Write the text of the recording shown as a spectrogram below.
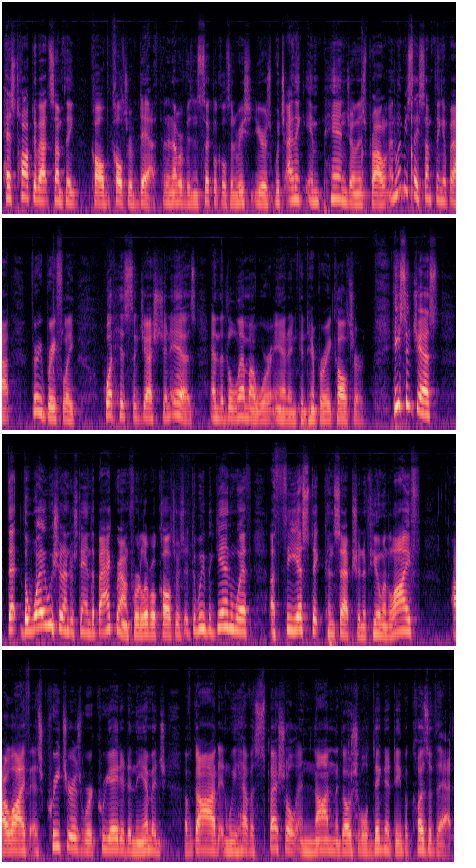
has talked about something called the culture of death in a number of his encyclicals in recent years, which I think impinge on this problem. And let me say something about, very briefly, what his suggestion is and the dilemma we're in in contemporary culture. He suggests that the way we should understand the background for liberal cultures is that we begin with a theistic conception of human life, our life as creatures. We're created in the image of God, and we have a special and non negotiable dignity because of that.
